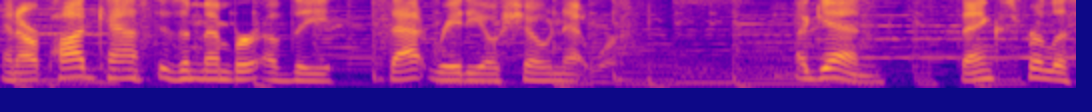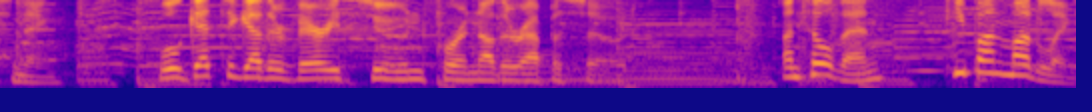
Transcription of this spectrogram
and our podcast is a member of the That Radio Show Network. Again, thanks for listening. We'll get together very soon for another episode. Until then, keep on muddling.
